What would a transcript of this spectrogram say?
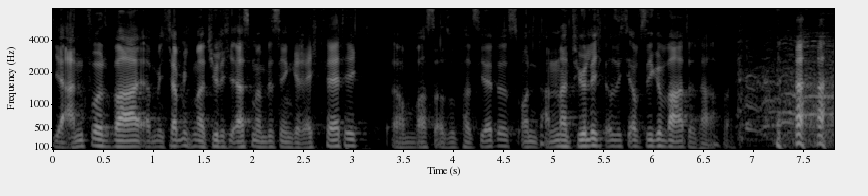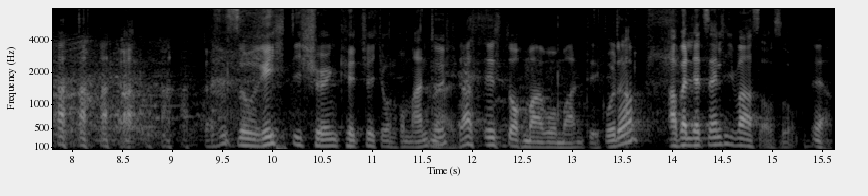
Die Antwort war, ähm, ich habe mich natürlich erstmal ein bisschen gerechtfertigt, ähm, was also passiert ist, und dann natürlich, dass ich auf sie gewartet habe. ja, das ist so richtig schön kitschig und romantisch. Na, das ist doch mal Romantik, oder? Aber letztendlich war es auch so. Ja.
